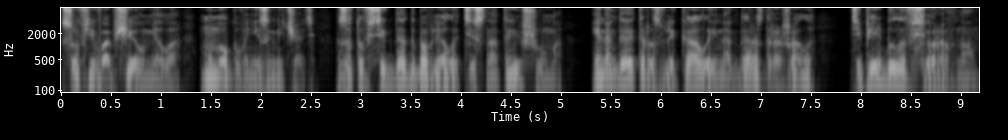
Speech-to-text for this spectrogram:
Софья вообще умела многого не замечать, зато всегда добавляла тесноты и шума. Иногда это развлекало, иногда раздражало. Теперь было все равно.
